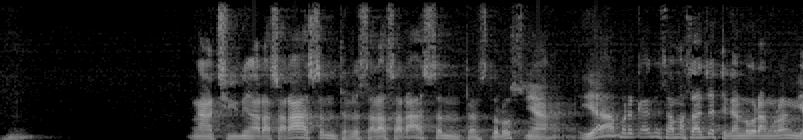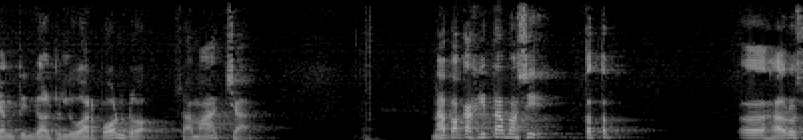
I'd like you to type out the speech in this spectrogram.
Hmm. Ngaji ini aras-arasen, deres aras-arasen, dan seterusnya. Ya mereka ini sama saja dengan orang-orang yang tinggal di luar pondok, sama aja. Nah apakah kita masih tetap e, harus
